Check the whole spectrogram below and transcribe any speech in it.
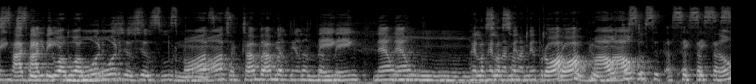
gente sabe do amor de Jesus por nós, a gente acaba tendo também né, né, um, um relacionamento próprio, uma autoaceitação,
